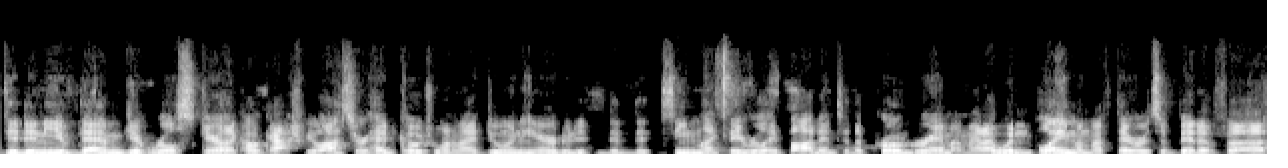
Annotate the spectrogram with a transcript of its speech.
did any of them get real scared? Like, oh gosh, we lost our head coach. What am I doing here? Did it, did it seem like they really bought into the program? I mean, I wouldn't blame them if there was a bit of a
